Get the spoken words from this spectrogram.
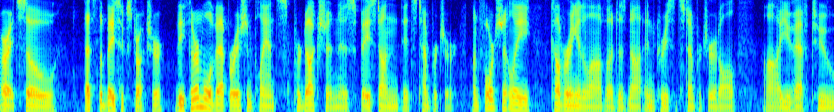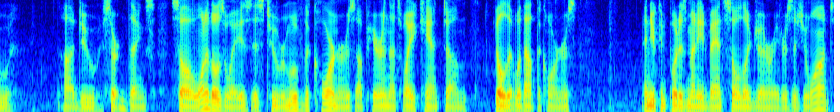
Alright, so that's the basic structure. The thermal evaporation plant's production is based on its temperature. Unfortunately, covering it in lava does not increase its temperature at all. Uh, you have to uh, do certain things. So one of those ways is to remove the corners up here, and that's why you can't um, build it without the corners. And you can put as many advanced solar generators as you want,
